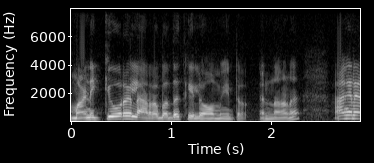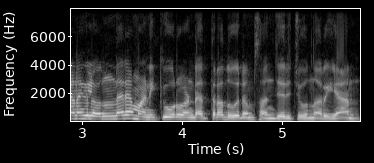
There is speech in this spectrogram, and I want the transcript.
മണിക്കൂറിൽ അറുപത് കിലോമീറ്റർ എന്നാണ്. അങ്ങനെയാണെങ്കിൽ ഒന്നര മണിക്കൂർ കൊണ്ട് എത്ര ദൂരം സഞ്ചരിച്ചു എന്നറിയാൻ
